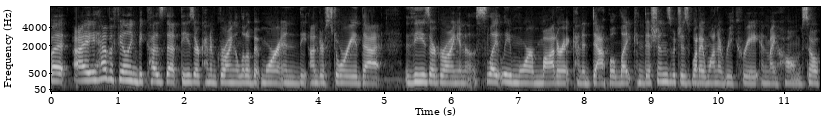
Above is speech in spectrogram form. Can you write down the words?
But I have a feeling because that these are kind of growing a little bit more in the understory that these are growing in a slightly more moderate kind of dappled light conditions, which is what I want to recreate in my home. So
